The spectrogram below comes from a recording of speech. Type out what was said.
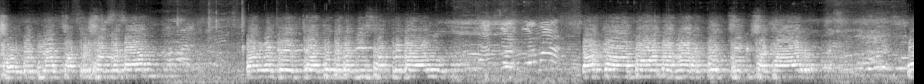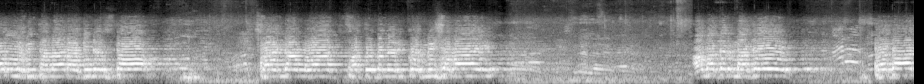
সর্ববৃহৎ ছাত্র সংগঠন, বাংলাদেশ জাতীয়তাবাদী ছাত্র দল ঢাকা মহানগর পশ্চিম শাখার পল্লবী থানার অধীনস্থ ছয় নং ওয়ার্ড ছাত্র দলের কর্মী সভায় আমাদের মাঝে প্রধান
